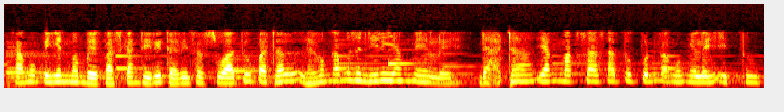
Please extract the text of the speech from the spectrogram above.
Kamu ingin membebaskan diri dari sesuatu padahal lewong kamu sendiri yang milih. Tidak ada yang maksa satupun kamu milih itu.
